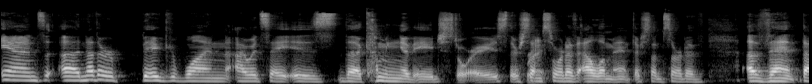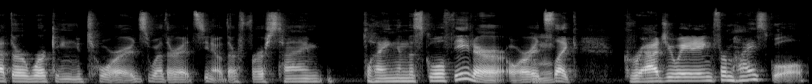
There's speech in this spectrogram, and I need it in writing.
and another big one I would say is the coming of age stories. There's some right. sort of element, there's some sort of event that they're working towards, whether it's, you know, their first time playing in the school theater or mm-hmm. it's like graduating from high school.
